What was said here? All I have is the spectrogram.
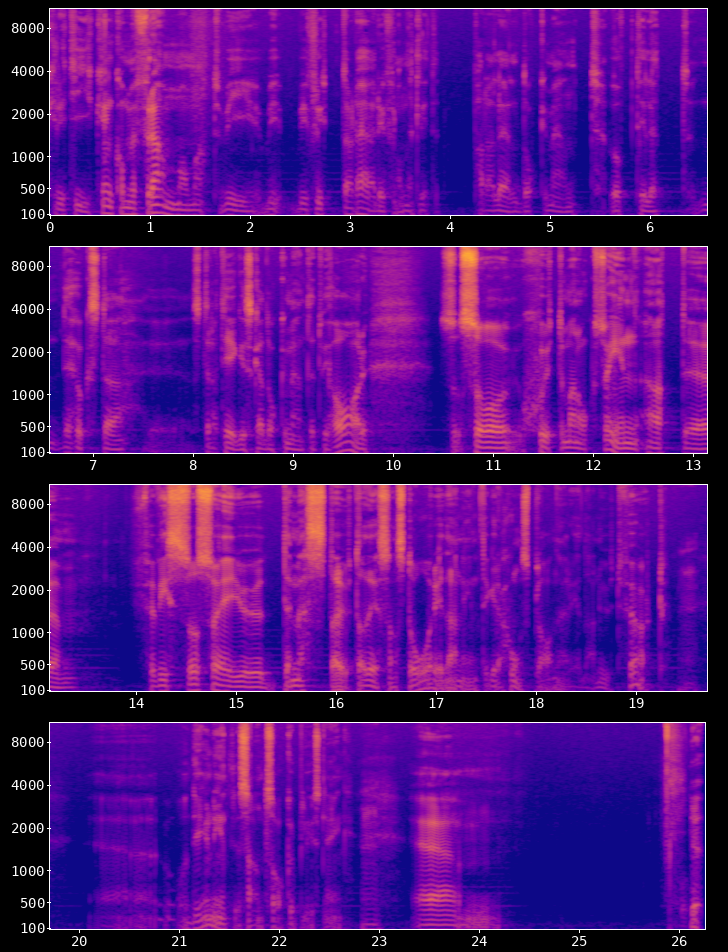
kritiken kommer fram om att vi, vi, vi flyttar det här ifrån ett litet parallelldokument upp till ett, det högsta eh, strategiska dokumentet vi har så, så skjuter man också in att eh, förvisso så är ju det mesta av det som står i den integrationsplanen redan utfört. Mm. Eh, och det är en intressant sakupplysning. Mm. Eh, jag,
